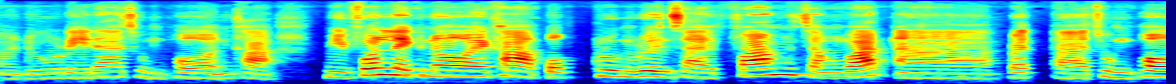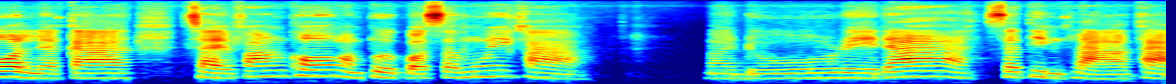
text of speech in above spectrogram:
มาดูเรดาร์ชุมพรค่ะ มีฝนเล็กน้อยค่ะ ปกคลุมบริเวณชายฝั่งจังหวัดอ่าชุมพรและกาชายฝั่งของอำเภอเกาะสมุยค่ะ มาดูเรดาร์สติงขลาค่ะ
